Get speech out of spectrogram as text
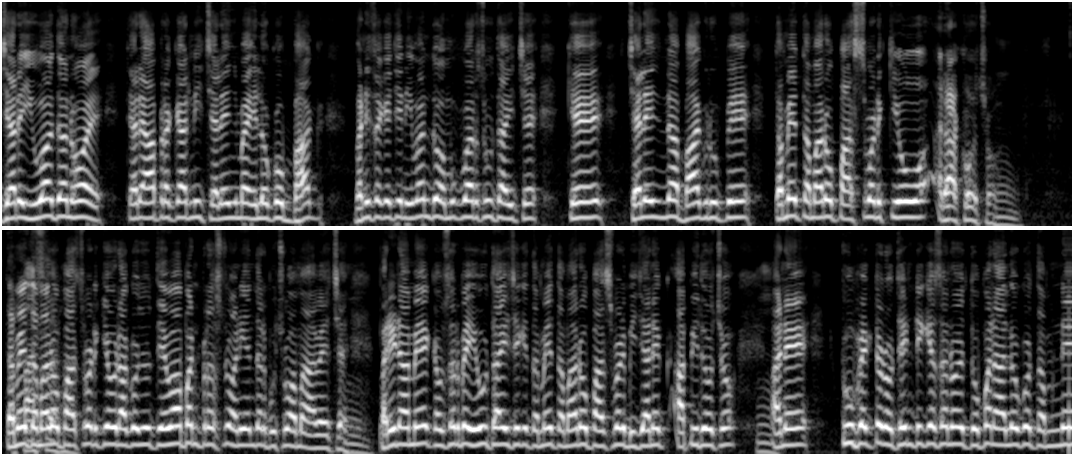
જ્યારે યુવાધન હોય ત્યારે આ પ્રકારની ચેલેન્જમાં એ લોકો ભાગ બની શકે છે ઇવન તો અમુક વાર શું થાય છે કે ચેલેન્જના ભાગરૂપે તમે તમારો પાસવર્ડ કેવો રાખો છો. તમે તમારો પાસવર્ડ કેવો રાખો છો તેવા પણ પ્રશ્નો આની અંદર પૂછવામાં આવે છે. પરિણામે કૌશરભાઈ એવું થાય છે કે તમે તમારો પાસવર્ડ બીજાને આપી દો છો અને ટુ ફેક્ટર ઓથેન્ટિકેશન હોય તો પણ આ લોકો તમને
